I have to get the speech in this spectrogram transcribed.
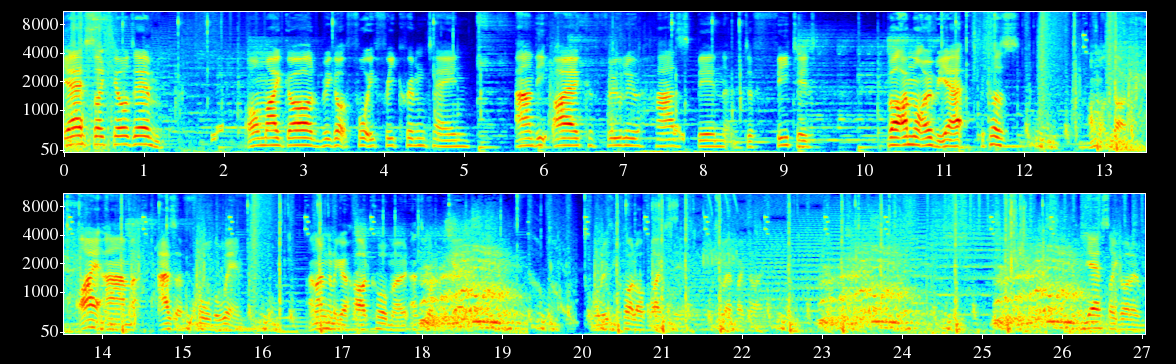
Yes, I killed him. Oh my god, we got 43 Crimtane. And the Eye Cthulhu has been defeated. But I'm not over yet, because I'm not done. I am Aza for the win. And I'm gonna go hardcore mode and we get. We're losing quite a lot of lives here. I swear if I die. Yes, I got him.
